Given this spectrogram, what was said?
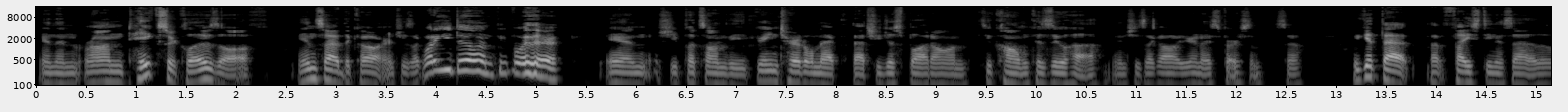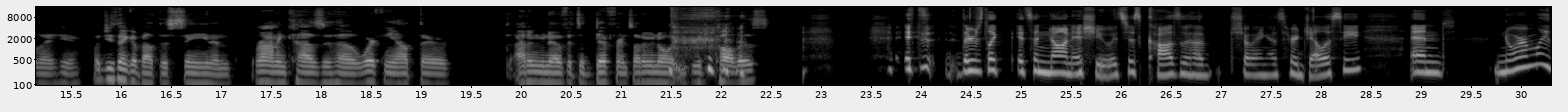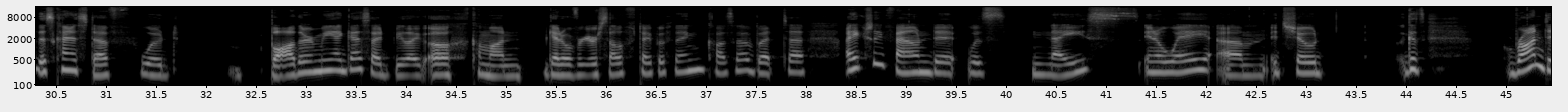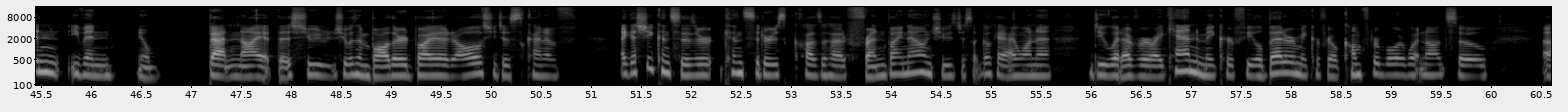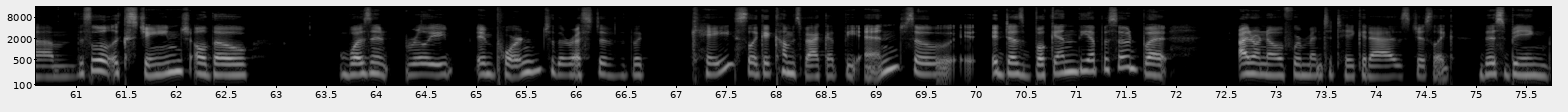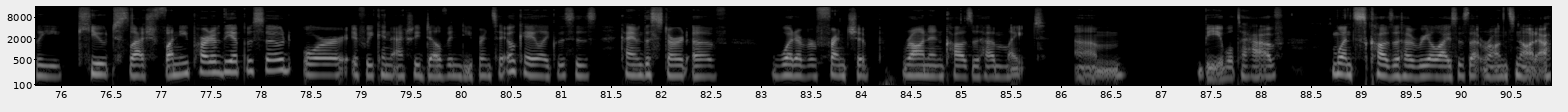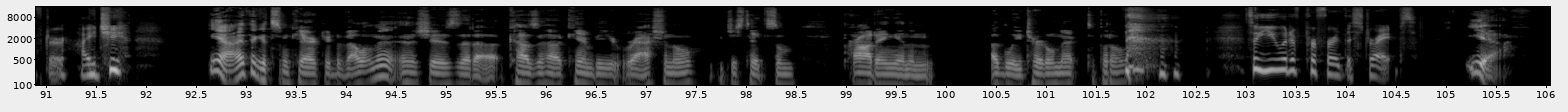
and then Ran takes her clothes off inside the car, and she's like, "What are you doing? People are there." And she puts on the green turtleneck that she just bought on to calm Kazuha, and she's like, "Oh, you're a nice person." So we get that, that feistiness out of the way here. What do you think about this scene and Ran and Kazuha working out their I don't even know if it's a difference. I don't even know what you would call this. it's there's like it's a non-issue. It's just Kazuha showing us her jealousy, and normally this kind of stuff would bother me. I guess I'd be like, "Oh, come on, get over yourself," type of thing, Kazuha. But uh, I actually found it was nice in a way. Um, it showed because Ran didn't even you know bat an eye at this. She she wasn't bothered by it at all. She just kind of I guess she consider considers Kazuha a friend by now, and she was just like, okay, I want to do whatever I can to make her feel better, make her feel comfortable or whatnot. So um, this little exchange, although wasn't really important to the rest of the case, like it comes back at the end, so it, it does bookend the episode, but I don't know if we're meant to take it as just like this being the cute slash funny part of the episode, or if we can actually delve in deeper and say, okay, like this is kind of the start of whatever friendship Ran and Kazuha might um, be able to have once Kazuha realizes that Ran's not after Heiji. Yeah, I think it's some character development, and it shows that uh, Kazuha can be rational. It just takes some prodding and an ugly turtleneck to put on. so you would have preferred the stripes? Yeah.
